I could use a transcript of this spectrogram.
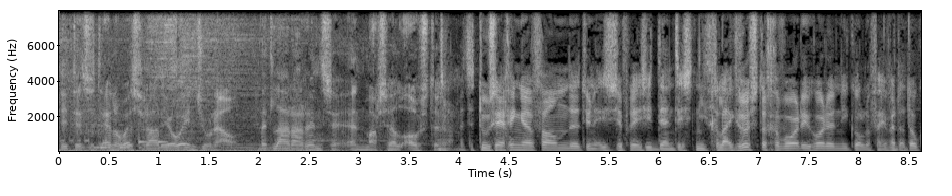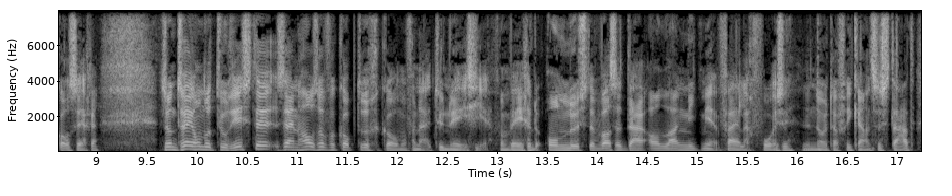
Dit is het NOS Radio 1-journaal met Lara Rensen en Marcel Ooster. met de toezeggingen van de Tunesische president is het niet gelijk rustig geworden. U hoorde Nicole Vever dat ook al zeggen. Zo'n 200 toeristen zijn hals over kop teruggekomen vanuit Tunesië. Vanwege de onlusten was het daar al lang niet meer veilig voor ze, de Noord-Afrikaanse staat.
